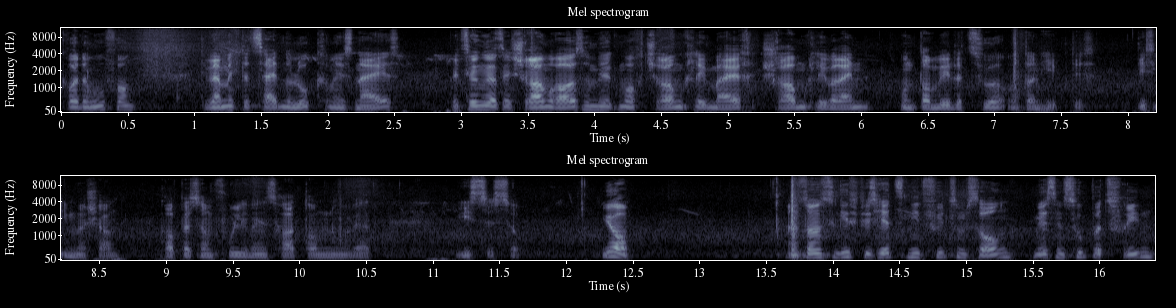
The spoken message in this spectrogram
gerade am Anfang. Die werden mit der Zeit noch locker, wenn es neu ist. Beziehungsweise Schrauben raus und mir gemacht, Schraubenkleber rein, Schraubenkleber rein und dann wieder zu und dann hebt es. Das immer schauen. Gerade bei so einem Fully, wenn es hart dran wird, ist es so. Ja, ansonsten gibt es bis jetzt nicht viel zum Sagen. Wir sind super zufrieden.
